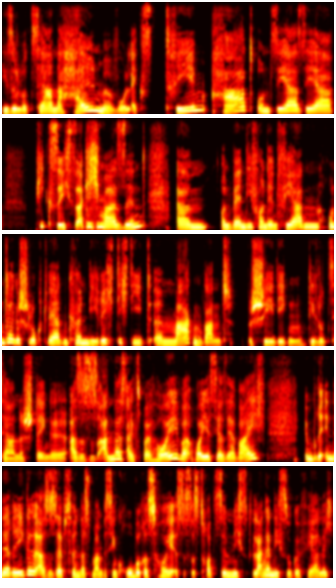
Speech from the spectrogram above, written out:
diese Luzerne Halme wohl extrem hart und sehr, sehr pieksig, sag ich mal, sind. Ähm, und wenn die von den Pferden runtergeschluckt werden, können die richtig die ähm, Magenwand beschädigen, die Luzerne-Stängel. Also es ist anders als bei Heu, weil Heu ist ja sehr weich in der Regel. Also selbst wenn das mal ein bisschen groberes Heu ist, ist es trotzdem nicht lange nicht so gefährlich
